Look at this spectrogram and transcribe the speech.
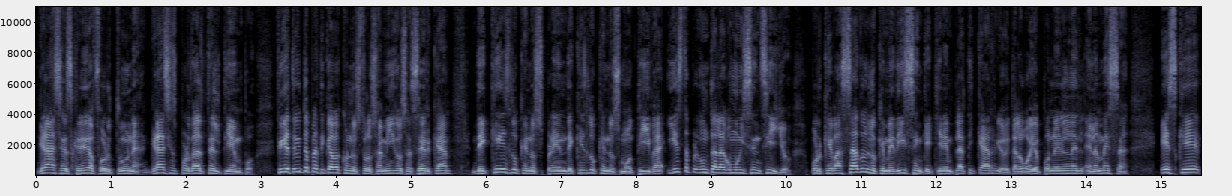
Gracias, querida Fortuna. Gracias por darte el tiempo. Fíjate, ahorita platicaba con nuestros amigos acerca de qué es lo que nos prende, qué es lo que nos motiva, y esta pregunta la hago muy sencillo, porque basado en lo que me dicen que quieren platicar, y ahorita lo voy a poner en la, en la mesa, es que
